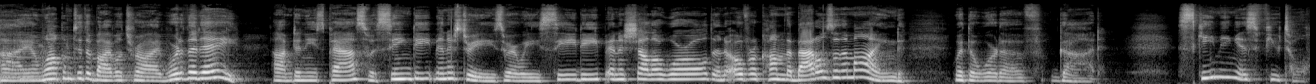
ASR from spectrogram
Hi, and welcome to the Bible Tribe Word of the Day. I'm Denise Pass with Seeing Deep Ministries, where we see deep in a shallow world and overcome the battles of the mind with the Word of God. Scheming is futile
